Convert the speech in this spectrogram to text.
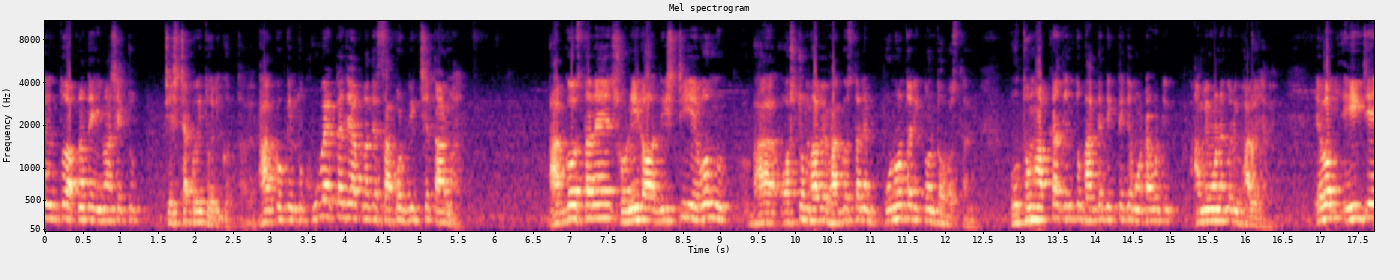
কিন্তু আপনাদের এই মাসে একটু চেষ্টা করে তৈরি করতে হবে। ভাগ্য কিন্তু খুব একটা যে আপনাদের সাপোর্ট দিচ্ছে তা নয়। ভাগ্যস্থানে শনির দৃষ্টি এবং অষ্টমভাবে ভাগ্যস্থানে পনেরো তারিখ পর্যন্ত অবস্থান। প্রথম হাফটা কিন্তু ভাগ্যের দিক থেকে মোটামুটি আমি মনে করি ভালো যাবে। এবং এই যে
